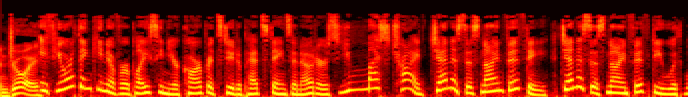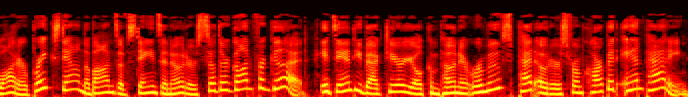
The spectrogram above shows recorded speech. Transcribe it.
Enjoy. If you're thinking of replacing your carpets due to pet stains and odors, you must try Genesis 950. Genesis 950 with water breaks down the bonds of stains and odors so they're gone for good. Its antibacterial component removes pet odors from carpet and padding.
